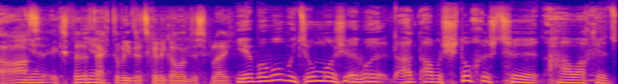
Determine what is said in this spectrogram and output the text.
art Yeah. ex- Yeah. effectively that's going to go on display. Yeah, well, what we done was uh, I, I was stuck as to how I could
